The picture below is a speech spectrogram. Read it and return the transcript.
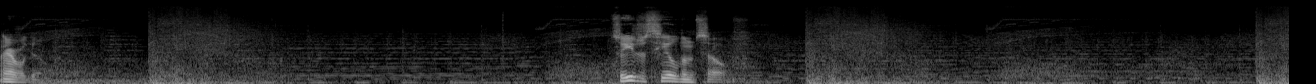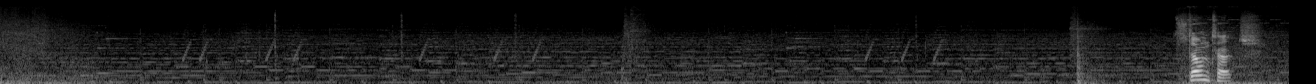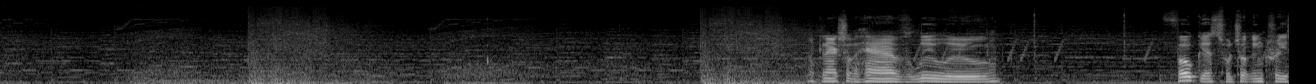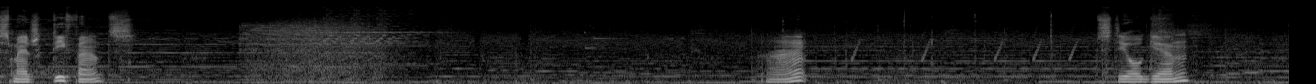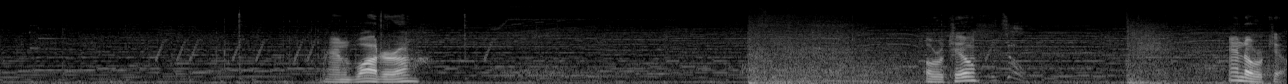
There we go. So he just healed himself. Stone touch. I can actually have Lulu focus, which will increase magic defense. Alright. Steal again. And water. Overkill. And overkill.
